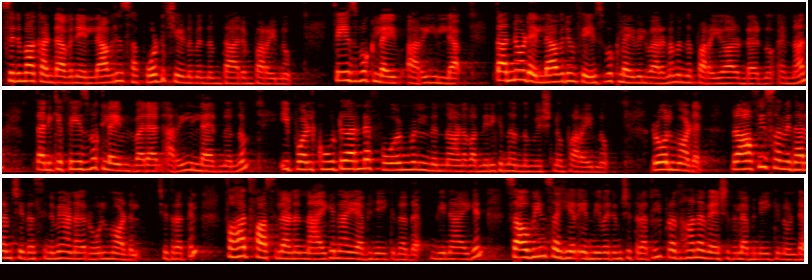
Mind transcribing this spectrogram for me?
സിനിമ കണ്ട് അവനെ എല്ലാവരും സപ്പോർട്ട് ചെയ്യണമെന്നും താരം പറയുന്നു. ഫേസ്ബുക്ക് ലൈവ് അറിയില്ല. തന്നോട് എല്ലാവരും ഫേസ്ബുക്ക് ലൈവിൽ വരണമെന്ന് പറയാറുണ്ടായിരുന്നു എന്നാൽ തനിക്ക് ഫേസ്ബുക്ക് ലൈവിൽ വരാൻ അറിയില്ലായിരുന്നെന്നും ഇപ്പോൾ കൂട്ടുകാരന്റെ ഫോണിൽ നിന്നാണ് വന്നിരിക്കുന്നതെന്നും വിഷ്ണു പറയുന്നു. റോൾ മോഡൽ. റാഫി സംവിധാനം ചെയ്ത സിനിമയാണ് റോൾ മോഡൽ. ചിത്രത്തിൽ ഫഹദ് ഫാസിലാണ് നായകനായി അഭിനയിക്കുന്നത്. വിനായകൻ സൌബീൻ സഹീർ എന്നിവരും ചിത്രത്തിൽ പ്രധാന വേഷത്തിൽ അഭിനയിക്കുന്നുണ്ട്.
